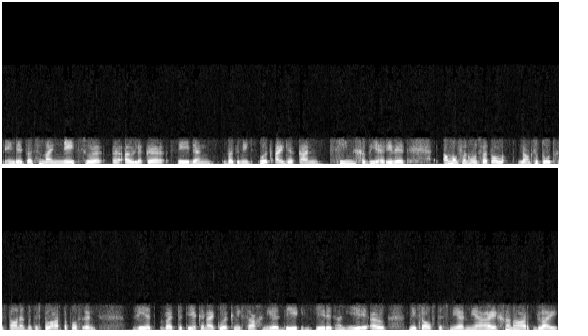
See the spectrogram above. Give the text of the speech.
En dit was vir my net so 'n oulike sêding wat 'n mens ook eintlik kan sien gebeur. Jy weet, almal van ons wat al langs 'n pot gestaan het met 'n spul aardappels in weet wat beteken hy kook nie sag nie. Die hier is aan hierdie ou nie self te smeer nie. Hy gaan hard bly.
